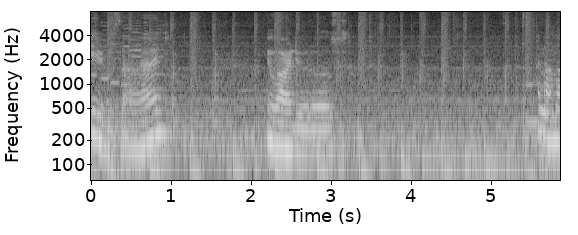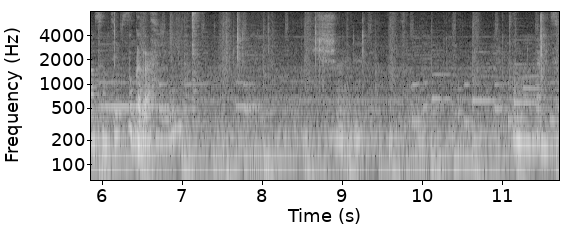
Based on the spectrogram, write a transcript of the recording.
bir güzel yuvarlıyoruz. Hemen ben sana tepsiye Bu kadar. getireyim. Şöyle. Tamam. Evet.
